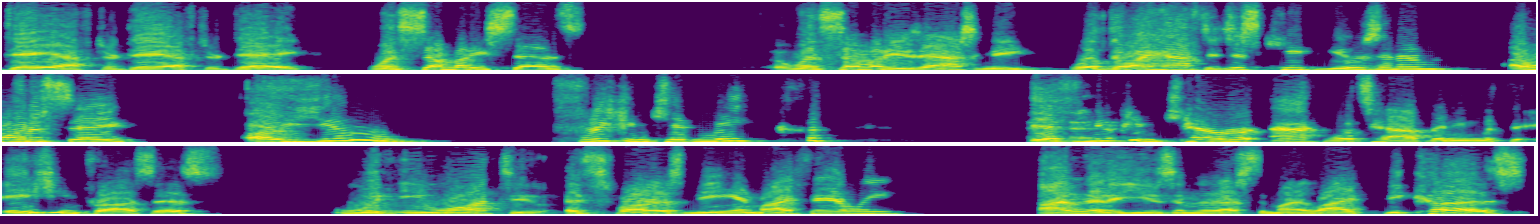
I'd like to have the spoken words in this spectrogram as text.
day after day after day. When somebody says, when somebody is asking me, well, do I have to just keep using them? I want to say, are you freaking kidding me? if you can counteract what's happening with the aging process, wouldn't you want to? As far as me and my family, I'm going to use them the rest of my life because,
